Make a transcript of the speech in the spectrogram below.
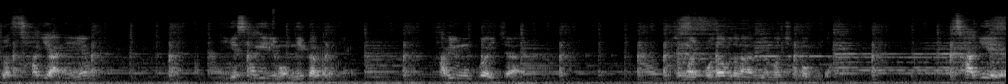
이거 사기 아니에요? 이게 사기지 뭡니까 그러면? 합의 문구가 있잖아요. 정말 보다 보다 나는 이런 거 처음 봅니다. 사기예요.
